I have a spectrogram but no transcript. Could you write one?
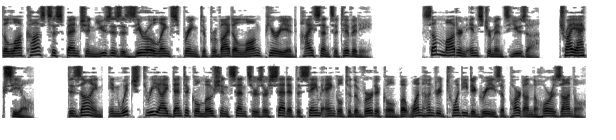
The Lacoste suspension uses a zero-length spring to provide a long period high sensitivity. Some modern instruments use a triaxial design, in which three identical motion sensors are set at the same angle to the vertical but 120 degrees apart on the horizontal.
